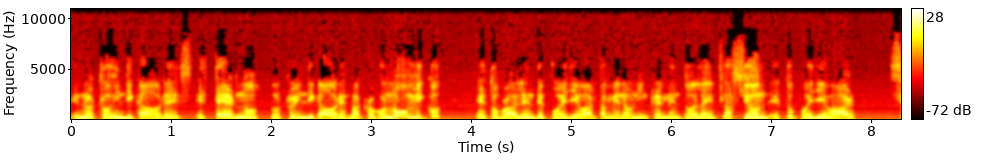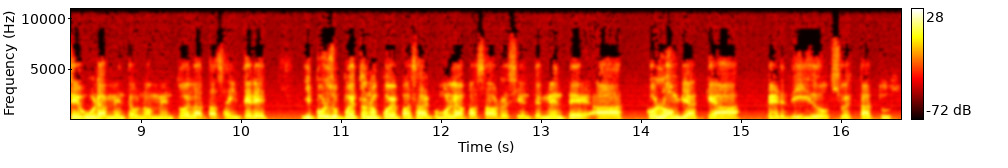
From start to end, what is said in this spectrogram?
en nuestros indicadores externos, nuestros indicadores macroeconómicos. Esto probablemente puede llevar también a un incremento de la inflación, esto puede llevar seguramente a un aumento de la tasa de interés y por supuesto no puede pasar como le ha pasado recientemente a Colombia, que ha perdido su estatus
